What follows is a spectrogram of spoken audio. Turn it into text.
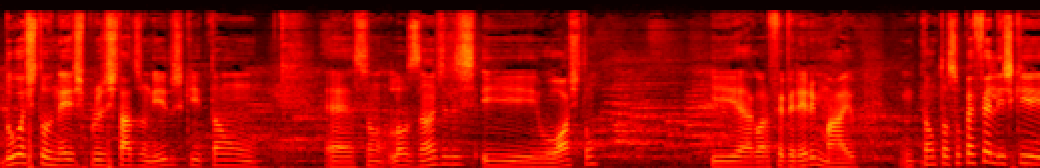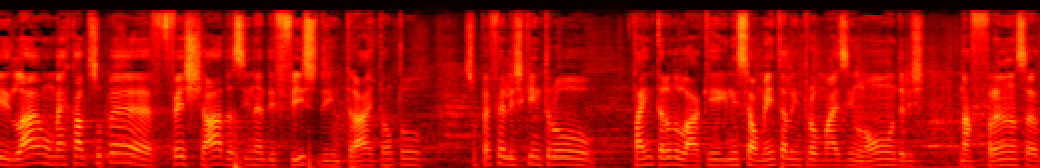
duas turnês para os Estados Unidos que estão. É, são Los Angeles e Washington, e agora fevereiro e maio. Então estou super feliz que lá é um mercado super fechado, assim, né? Difícil de entrar. Então estou super feliz que entrou, tá entrando lá. Que inicialmente ela entrou mais em Londres, na França,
